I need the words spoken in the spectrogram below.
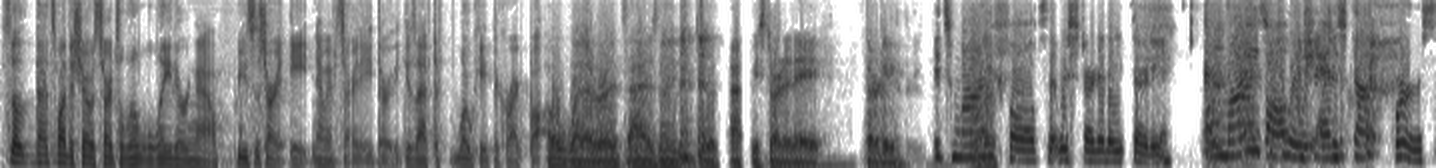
So that's why the show starts a little later now. We used to start at eight, now we have to start at eight thirty because I have to locate the correct Bob. Oh, whatever. It's that has nothing to do with that. We start at eight thirty. It's my Yeah. fault that we started eight thirty. Well, And my my fault that we situation end- just got worse.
